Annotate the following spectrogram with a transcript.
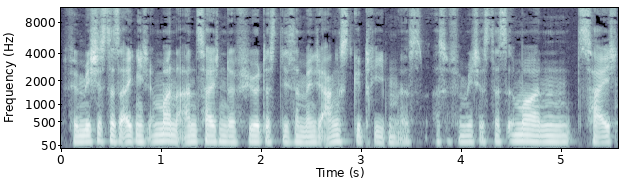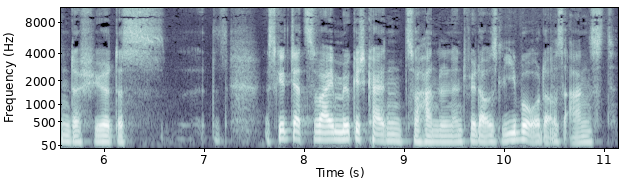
für mich ist das eigentlich immer ein Anzeichen dafür, dass dieser Mensch angstgetrieben ist. Also für mich ist das immer ein Zeichen dafür, dass, dass es gibt ja zwei Möglichkeiten zu handeln, entweder aus Liebe oder aus Angst.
